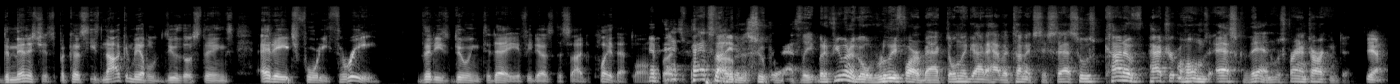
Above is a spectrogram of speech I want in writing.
diminishes because he's not going to be able to do those things at age 43 that he's doing today if he does decide to play that long. And But- Pat's, Pat's not um, even a super athlete, but if you want to go really far back, the only guy to have a ton of success, who was kind of Patrick Mahomes esque then, was Fran Tarkenton. Yeah.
